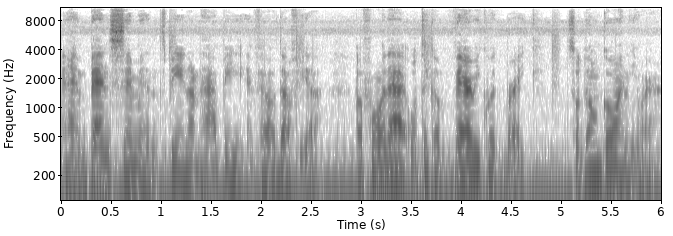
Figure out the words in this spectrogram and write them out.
and Ben Simmons being unhappy in Philadelphia. Before that, we'll take a very quick break. So don't go anywhere.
